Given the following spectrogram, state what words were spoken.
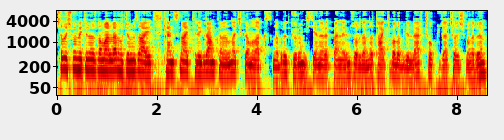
Çalışma Metin Özdamarlar hocamıza ait, kendisine ait Telegram kanalını açıklamalar kısmına bırakıyorum. İsteyen öğretmenlerimiz oradan da takip alabilirler. Çok güzel çalışmaları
